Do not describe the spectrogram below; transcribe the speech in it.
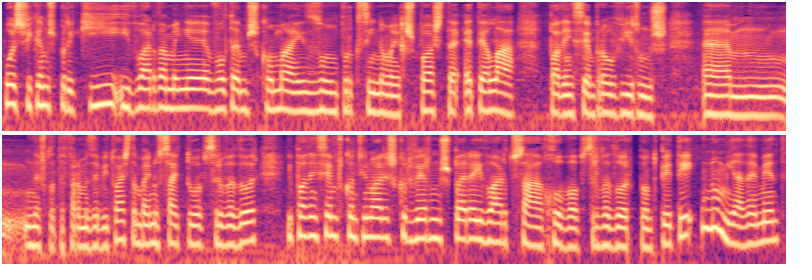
Hoje ficamos por aqui. Eduardo, amanhã voltamos com mais um Porque Sim Não é Resposta. Até lá, podem sempre ouvir-nos um, nas plataformas habituais, também no site do Observador e podem sempre continuar a escrever-nos para eduardosá.observador.pt, nomeadamente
